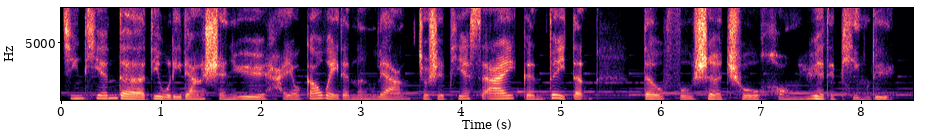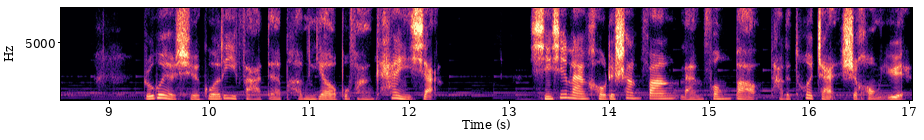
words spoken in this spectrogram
今天的第五力量神諭还有高维的能量，就是 PSI 跟对等都辐射出红月的频率。 如果有学过历法的朋友，不妨看一下。行星蓝猴的上方蓝风暴，它的拓展是红月，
